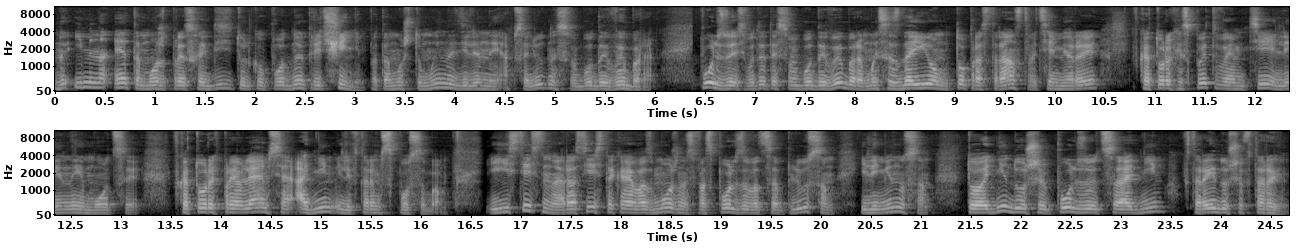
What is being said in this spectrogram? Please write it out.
Но именно это может происходить только по одной причине, потому что мы наделены абсолютной свободой выбора. Пользуясь вот этой свободой выбора, мы создаем то пространство, те миры, в которых испытываем те или иные эмоции, в которых проявляемся одним или вторым способом. И естественно, раз есть такая возможность воспользоваться плюсом или минусом, то одни души пользуются одним, вторые души вторым.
